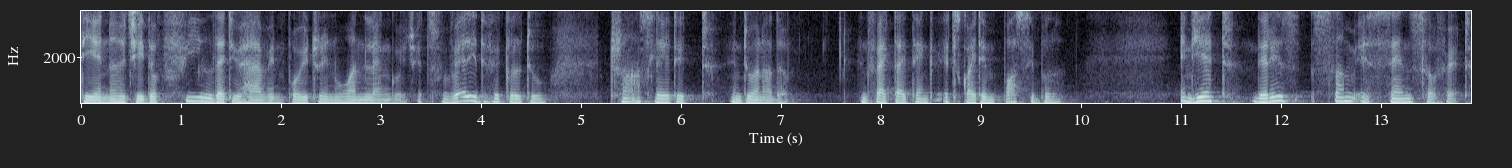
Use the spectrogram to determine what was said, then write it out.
The energy, the feel that you have in poetry in one language, it's very difficult to translate it into another. In fact, I think it's quite impossible and yet, there is some essence of it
